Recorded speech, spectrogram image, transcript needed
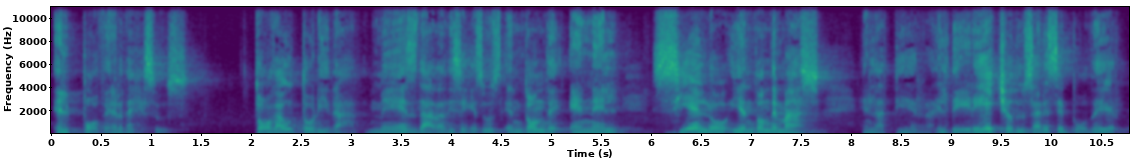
el poder de Jesús, toda autoridad me es dada, dice Jesús, ¿en dónde? En el cielo y en dónde más? En la tierra. El derecho de usar ese poder.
